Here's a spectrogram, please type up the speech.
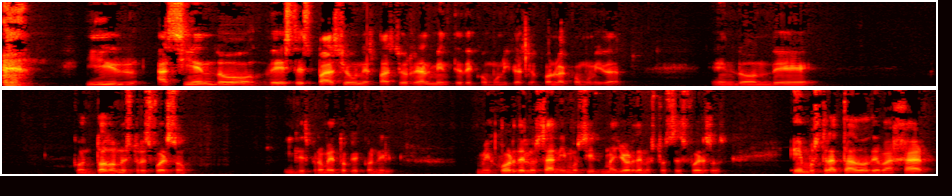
ir haciendo de este espacio un espacio realmente de comunicación con la comunidad, en donde con todo nuestro esfuerzo, y les prometo que con el mejor de los ánimos y el mayor de nuestros esfuerzos, hemos tratado de bajar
